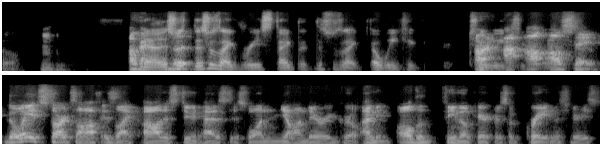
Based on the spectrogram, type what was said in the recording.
cool. hmm Okay. No, this the- was this was like rec- like this was like a week, ag- two right, weeks. I, I'll, I'll say the way it starts off is like, oh, this dude has this one yandere girl. I mean, all the female characters look great in the series.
